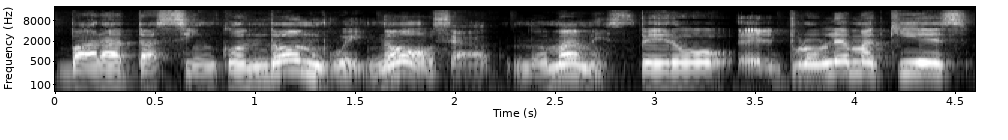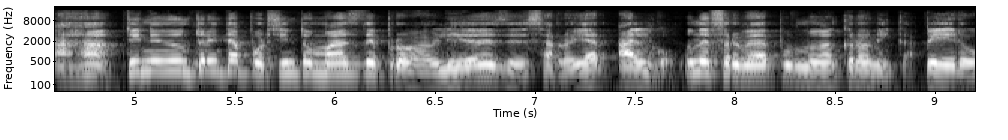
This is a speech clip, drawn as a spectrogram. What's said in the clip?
baratas sin condón, güey. No, o sea, no mames. Pero el problema aquí es, ajá, tienen un 30% más de probabilidades de desarrollar algo, una enfermedad pulmonar crónica. Pero,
